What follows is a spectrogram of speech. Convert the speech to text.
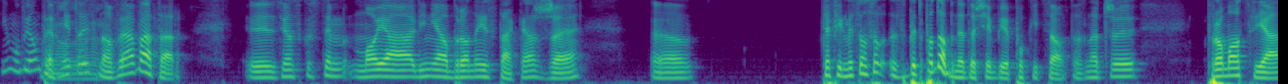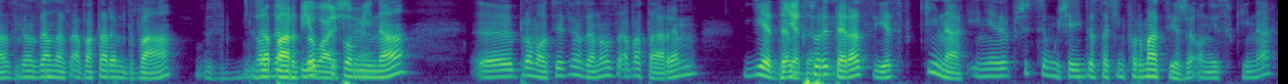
i mówią pewnie No, to jest no. nowy awatar. Y, W związku z tym moja linia obrony jest taka, że e, te filmy są, są zbyt podobne do siebie póki co. To znaczy promocja związana z Awatarem 2 z, za bardzo przypomina y, promocję związaną z awatarem jeden, Jeden. który teraz jest w kinach i nie wszyscy musieli dostać informację, że on jest w kinach.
